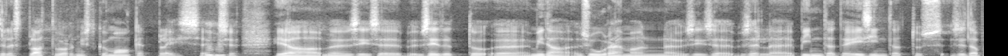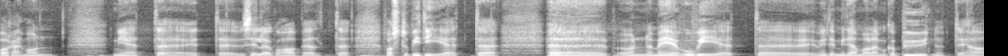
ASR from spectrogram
sellest platvormist kui marketplace, eks mm -hmm. ju. ja äh, siis äh, seetõttu, mida suurem on siis selle pindade esindatus, seda parem on. nii et, et selle koha pealt vastupidi, et on meie huvi, et et mida, mida me oleme ka püüdnud teha,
